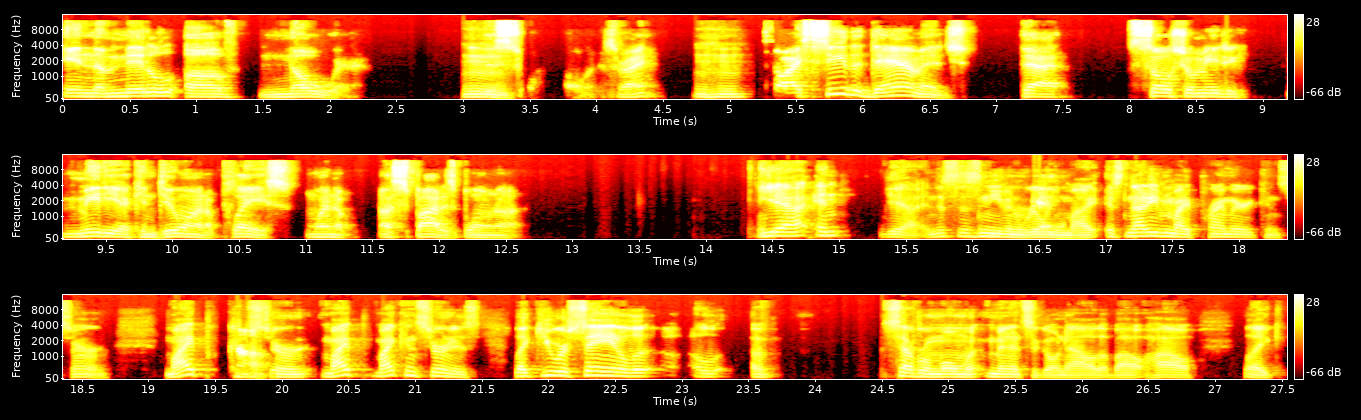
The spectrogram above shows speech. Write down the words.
in the middle of nowhere. Mm. This is right. Mm-hmm. So I see the damage that social media media can do on a place when a, a spot is blown up. Yeah, and yeah, and this isn't even really my it's not even my primary concern. My p- concern, my my concern is like you were saying a little a, a, several moment minutes ago now about how like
